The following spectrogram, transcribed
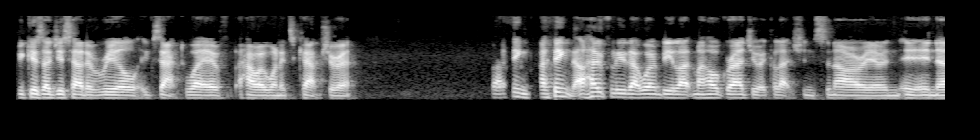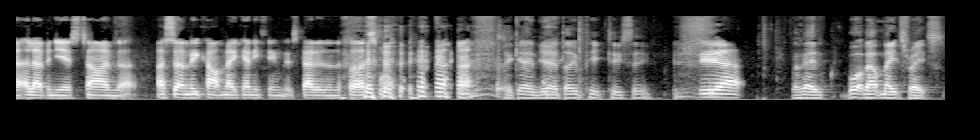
because I just had a real exact way of how I wanted to capture it. I think I think that hopefully that won't be like my whole graduate collection scenario in in uh, eleven years' time. That I certainly can't make anything that's better than the first one. Again, yeah, don't peak too soon. yeah. Okay, what about mates rates?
